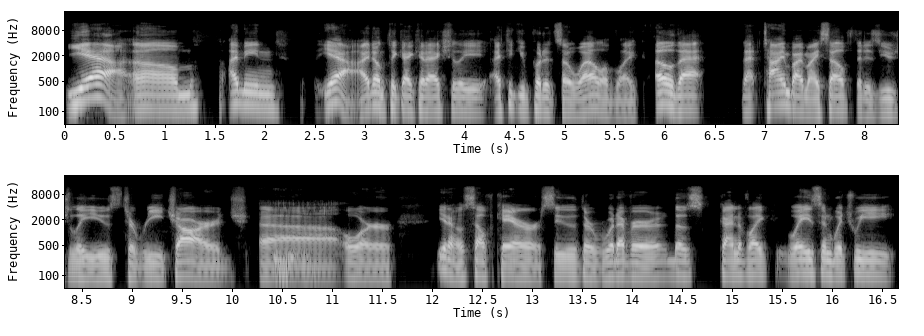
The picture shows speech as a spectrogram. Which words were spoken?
Yeah. Um, I mean, yeah, I don't think I could actually I think you put it so well of like, oh, that that time by myself that is usually used to recharge uh or you know, self-care or soothe or whatever those kind of like ways in which we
